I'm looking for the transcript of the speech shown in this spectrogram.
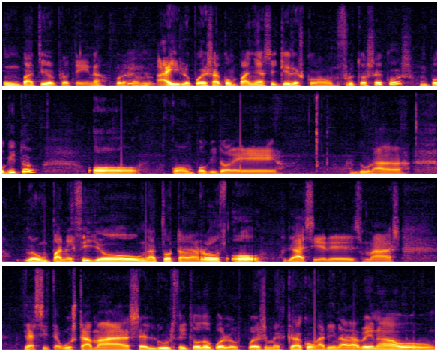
un batido de proteína, por ejemplo. Ahí lo puedes acompañar, si quieres, con frutos secos, un poquito, o con un poquito de, de una de un panecillo o una torta de arroz, o ya si eres más ya si te gusta más el dulce y todo, pues los puedes mezclar con harina de avena o,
